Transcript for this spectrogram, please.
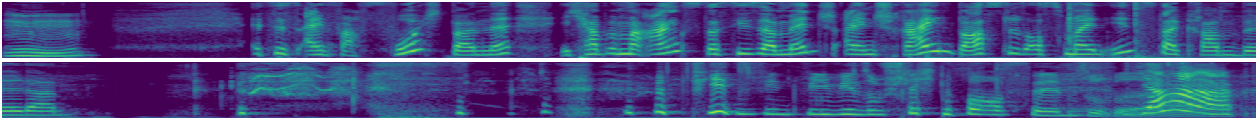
Mhm. Es ist einfach furchtbar, ne? Ich habe immer Angst, dass dieser Mensch einen Schrein bastelt aus meinen Instagram-Bildern. wie, wie, wie, in so einem schlechten Horrorfilm. So. Ja.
